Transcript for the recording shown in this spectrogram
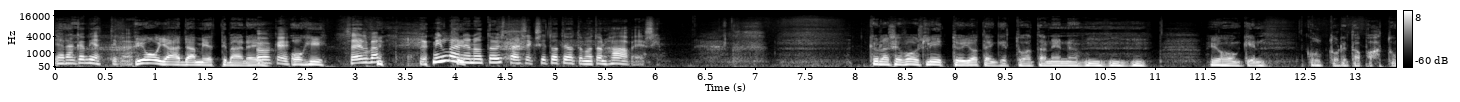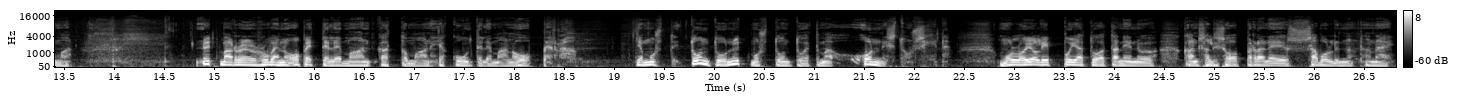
Jäädäänkö miettimään? Joo, jäädään miettimään, ei okay. ohi. Selvä. Millainen on toistaiseksi toteutumaton haaveesi? Kyllä se voisi liittyä jotenkin tuota, niin, mm-hmm, johonkin kulttuuritapahtumaan. Nyt mä olen ruvennut opettelemaan, katsomaan ja kuuntelemaan operaa. Ja musta tuntuu, nyt musta tuntuu, että mä onnistun siinä. Mulla on jo lippuja tuota niin kansallisoopperan, ei Savonlinnan näin.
